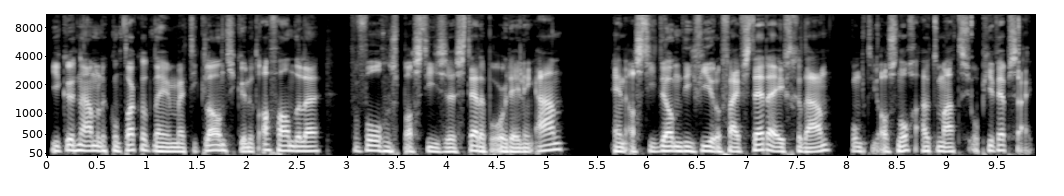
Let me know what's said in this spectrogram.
Je kunt namelijk contact opnemen met die klant, je kunt het afhandelen, vervolgens past hij zijn sterrenbeoordeling aan en als die dan die vier of vijf sterren heeft gedaan, komt hij alsnog automatisch op je website.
